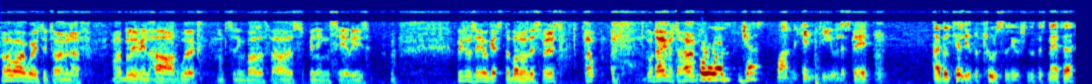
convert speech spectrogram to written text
Oh, I've wasted time enough. I believe in hard work, not sitting by the fire spinning theories. We shall see who gets to the bottom of this first. Oh, good day, Mr. Holmes. Oh, um, just one hint to you, Lestrade. I will tell you the true solution of this matter.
